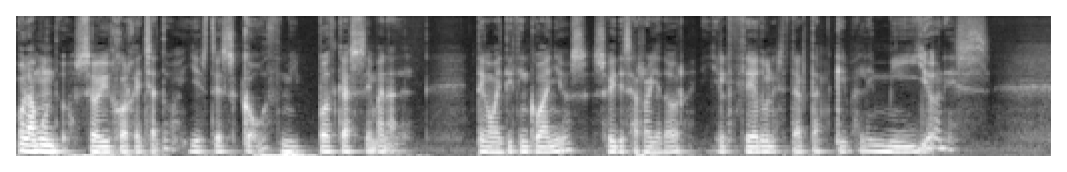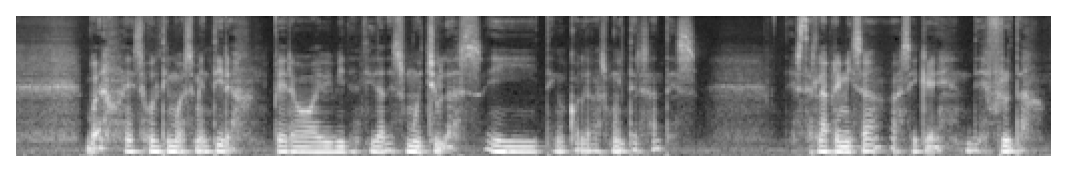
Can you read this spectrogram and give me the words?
Hola mundo, soy Jorge Chato y esto es Code, mi podcast semanal. Tengo 25 años, soy desarrollador y el CEO de una startup que vale millones. Bueno, eso último es mentira, pero he vivido en ciudades muy chulas y tengo colegas muy interesantes. Esta es la premisa, así que disfruta.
